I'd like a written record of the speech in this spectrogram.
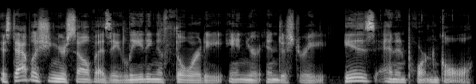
Establishing yourself as a leading authority in your industry is an important goal.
